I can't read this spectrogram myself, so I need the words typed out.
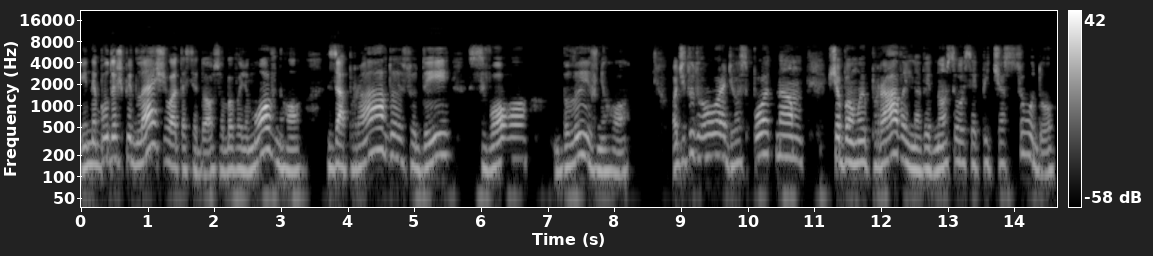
і не будеш підлещуватися до особи вельможного за правдою суди свого ближнього. Отже тут говорить Господь нам, щоб ми правильно відносилися під час суду,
